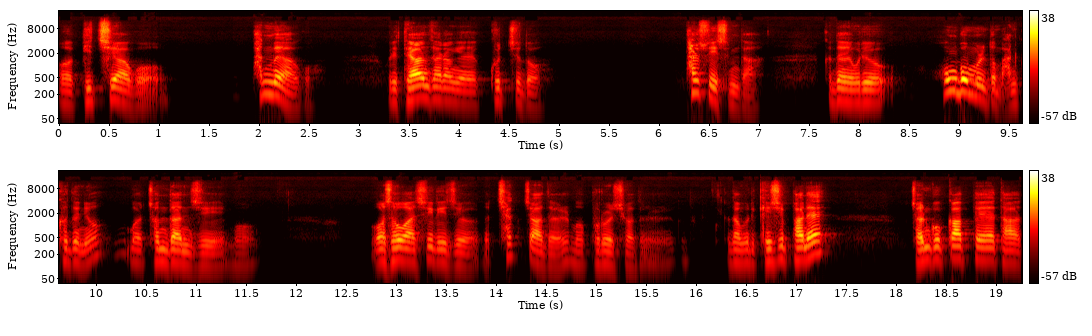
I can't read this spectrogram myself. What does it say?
어, 비치하고 판매하고 우리 대한사랑의 굿즈도 팔 수 있습니다. 그다음에 우리 홍보물도 많거든요. 뭐 전단지, 뭐 어서와 시리즈, 책자들, 뭐 브로셔들. 그다음 우리 게시판에 전국 카페에 다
